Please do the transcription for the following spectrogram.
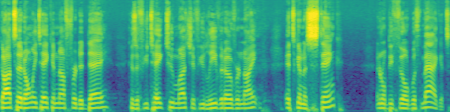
God said, only take enough for today, because if you take too much, if you leave it overnight, it's going to stink and it'll be filled with maggots.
